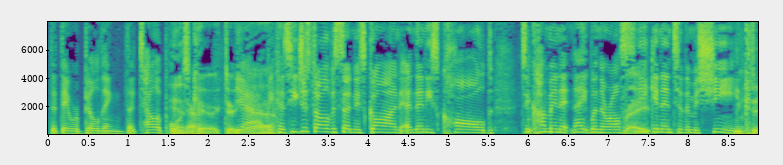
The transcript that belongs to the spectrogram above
that they were building the teleporter. His character, yeah. because he just all of a sudden is gone, and then he's called to come in at night when they're all Right. sneaking into the machine. to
